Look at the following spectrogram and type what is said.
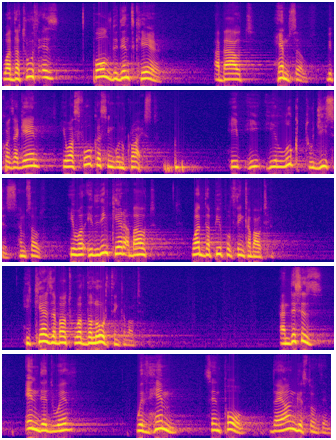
what the truth is, Paul didn't care about himself because again, he was focusing on Christ. He, he, he looked to Jesus himself. He, was, he didn't care about what the people think about him. He cares about what the Lord think about him. And this is ended with, with him, St. Paul, the youngest of them,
